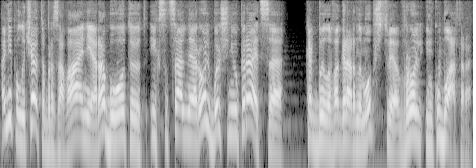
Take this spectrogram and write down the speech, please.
Они получают образование, работают, их социальная роль больше не упирается, как было в аграрном обществе, в роль инкубатора.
